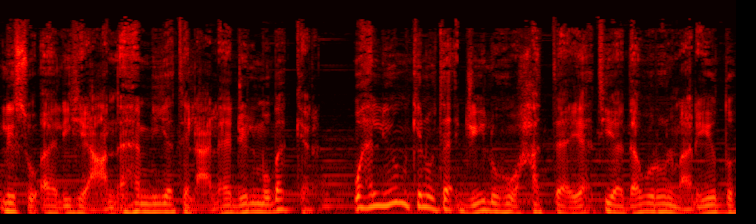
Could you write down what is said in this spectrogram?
لسؤاله عن أهمية العلاج المبكر وهل يمكن تأجيله حتى يأتي دور المريض؟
